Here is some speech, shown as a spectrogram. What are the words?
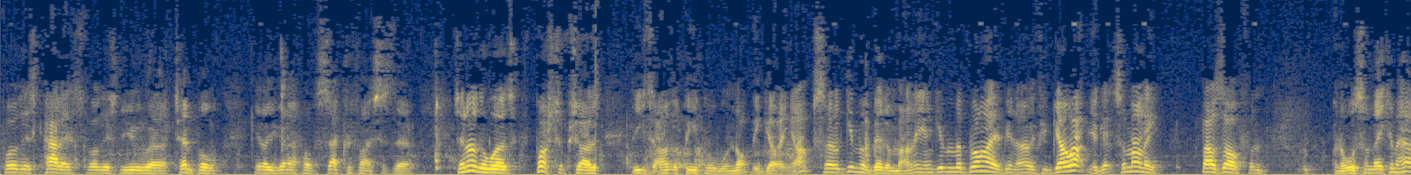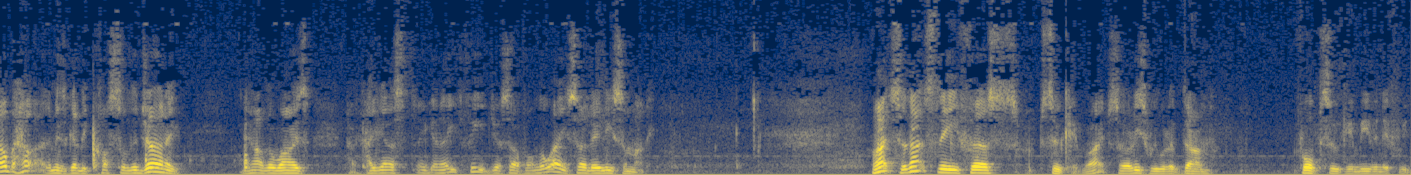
for this palace, for this new uh, temple. You know, you're going to have sacrifices there. So in other words, Poshta these other people will not be going up, so give them a bit of money and give them a bribe. You know, if you go up, you get some money. Buzz off and and also make them help. help. I mean, it's going to be costs of the journey. You know, otherwise, how are you going to, you going to feed yourself on the way? So they need some money. Right, so that's the first psukim, right? So at least we will have done four psukim, even if we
